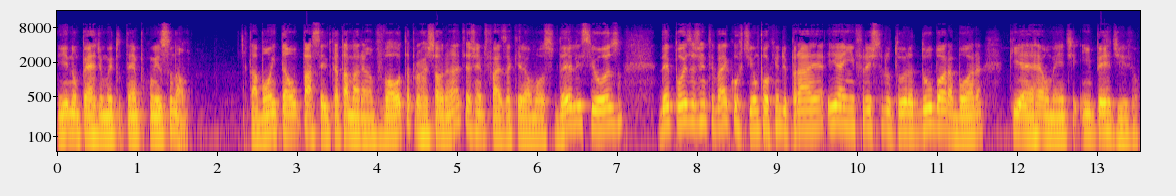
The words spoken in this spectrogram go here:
e não perde muito tempo com isso não. Tá bom? Então o passeio do catamarã volta para o restaurante, a gente faz aquele almoço delicioso. Depois a gente vai curtir um pouquinho de praia e a infraestrutura do Bora Bora, que é realmente imperdível.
